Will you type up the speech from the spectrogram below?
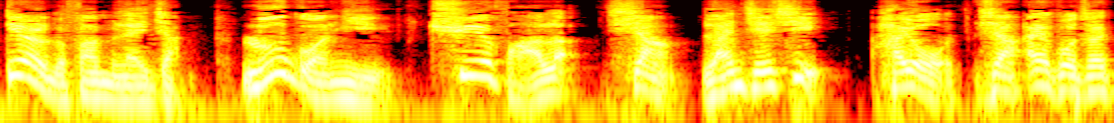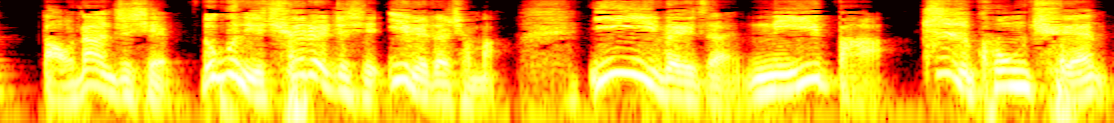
第二个方面来讲，如果你缺乏了像拦截器。还有像爱国者导弹这些，如果你缺了这些，意味着什么？意味着你把制空权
